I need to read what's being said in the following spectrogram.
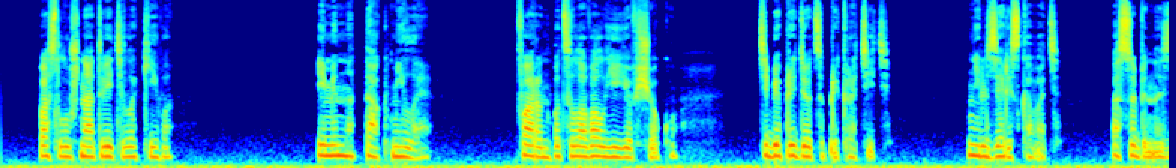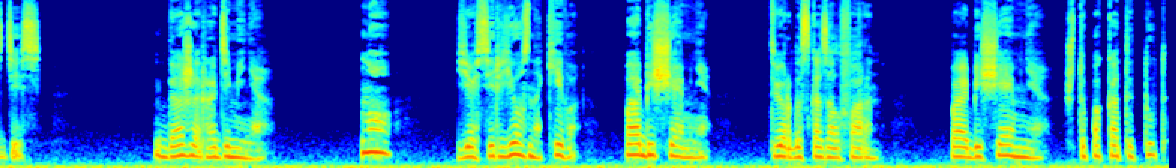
— послушно ответила Кива. «Именно так, милая». Фаран поцеловал ее в щеку. «Тебе придется прекратить. Нельзя рисковать, особенно здесь. Даже ради меня». «Но...» «Я серьезно, Кива. Пообещай мне», — твердо сказал Фаран. «Пообещай мне, что пока ты тут,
